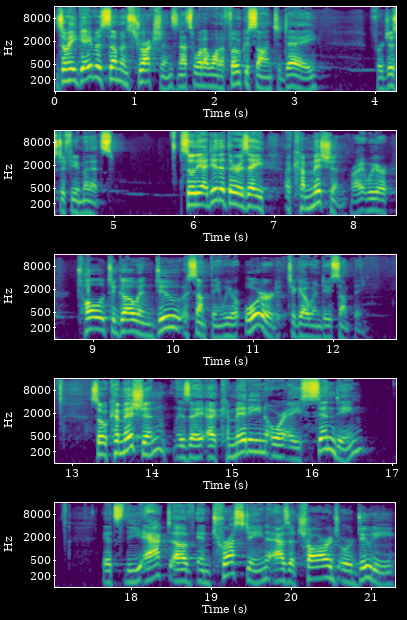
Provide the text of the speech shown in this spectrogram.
So He gave us some instructions, and that's what I want to focus on today for just a few minutes. So, the idea that there is a, a commission, right? We are told to go and do something, we are ordered to go and do something. So, commission is a, a committing or a sending. It's the act of entrusting as a charge or duty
